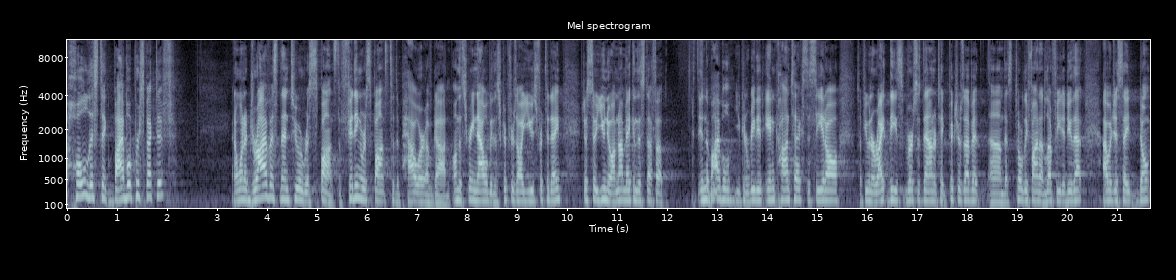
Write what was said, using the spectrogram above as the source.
holistic Bible perspective. And I want to drive us then to a response, the fitting response to the power of God. On the screen now will be the scriptures I'll use for today. Just so you know, I'm not making this stuff up. It's in the Bible. You can read it in context to see it all. So if you want to write these verses down or take pictures of it, um, that's totally fine. I'd love for you to do that. I would just say, don't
